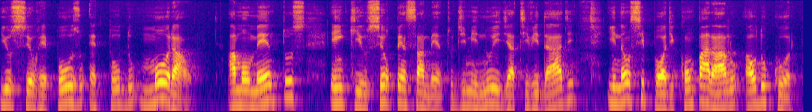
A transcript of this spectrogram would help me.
e o seu repouso é todo moral. Há momentos em que o seu pensamento diminui de atividade e não se pode compará-lo ao do corpo.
